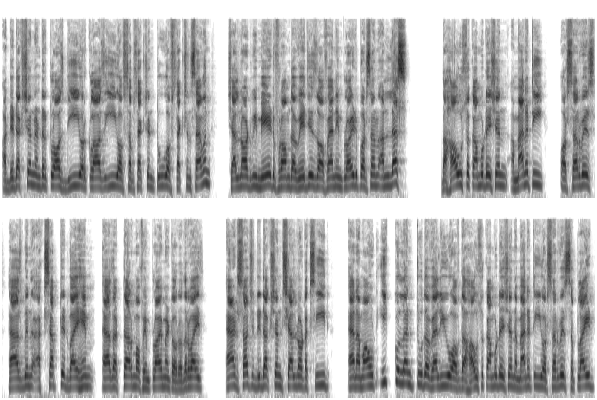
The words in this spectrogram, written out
A deduction under clause D or clause E of subsection 2 of section 7 shall not be made from the wages of an employed person unless the house accommodation, amenity, or service has been accepted by him as a term of employment or otherwise, and such deduction shall not exceed an amount equivalent to the value of the house accommodation, amenity, or service supplied,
